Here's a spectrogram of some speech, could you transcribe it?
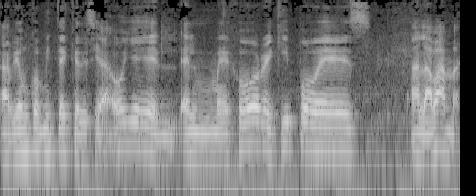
había un comité que decía, oye, el, mejor equipo es Alabama,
